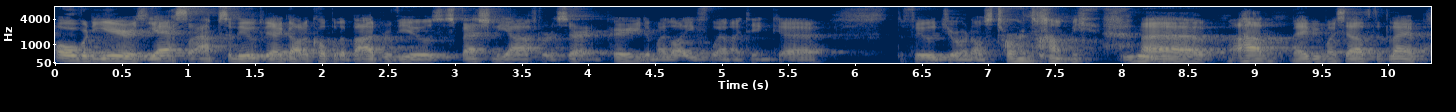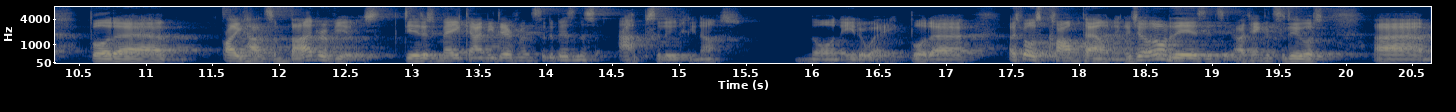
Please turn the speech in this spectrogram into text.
over the years, yes, absolutely, I got a couple of bad reviews, especially after a certain period in my life when I think uh, the food journals turned on me. Mm-hmm. Uh, and maybe myself to blame. But um, I had some bad reviews. Did it make any difference to the business? Absolutely not none either way. But uh, I suppose compounding. You know what it is? It's, I think it's to do with um,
